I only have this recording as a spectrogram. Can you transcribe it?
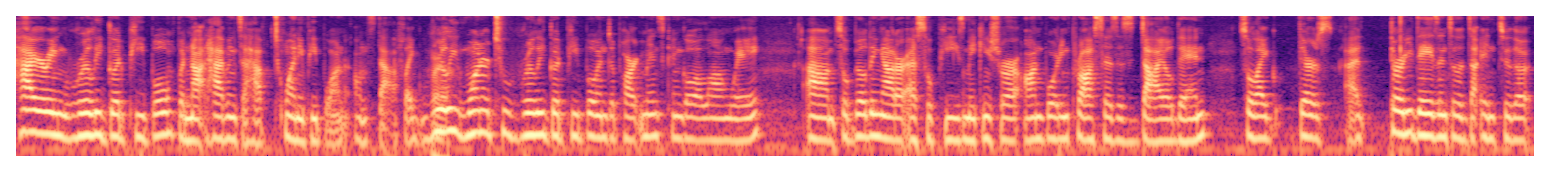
hiring really good people, but not having to have 20 people on, on staff. Like really one or two really good people in departments can go a long way. Um, so building out our SOPs, making sure our onboarding process is dialed in. So like there's uh, 30 days into the into the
